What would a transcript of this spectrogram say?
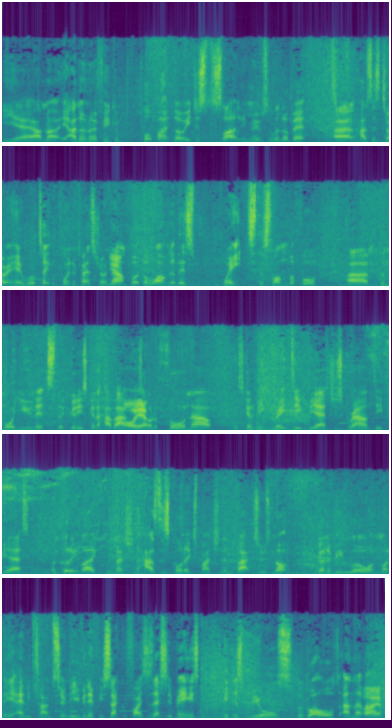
Yeah, I'm not, I don't know if he can pull back though. He just slightly moves a little bit. and has this turret here. We'll take the point defense drone down, but the longer this waits, this long before um, the more units that Goody's going to have out. Oh, He's yeah. got a Thor now. It's going to be great DPS, just ground DPS. And Goody, like we mentioned, has this gold expansion in the back, so he's not going to be low on money anytime soon. Even if he sacrifices SCVs, he just mules the gold and they're back. Oh,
